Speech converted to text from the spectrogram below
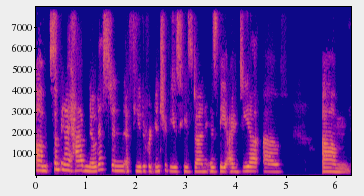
Um, something I have noticed in a few different interviews he's done is the idea of um,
